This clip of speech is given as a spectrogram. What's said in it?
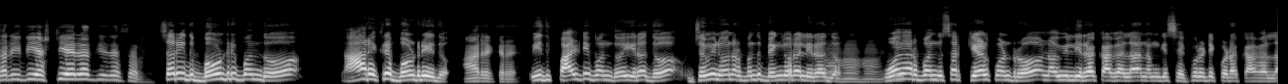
ಸರ್ ಇದು ಎಷ್ಟು ಏರಿಯಾದಿದೆ ಸರ್? ಸರ್ ಇದು ಬೌಂಡ್ರಿ ಬಂದು ಆರ್ ಎಕರೆ ಬೌಂಡ್ರಿ ಇದು. ಆರ್ ಎಕರೆ. ಇದು ಪಾರ್ಟಿ ಬಂದು ಇರೋದು ಜಮೀನ್ ಓನರ್ ಬಂದು ಬೆಂಗಳೂರಲ್ಲಿ ಇರೋದು. ಓನರ್ ಬಂದು ಸರ್ ಕೇಳ್ಕೊಂಡ್ರು ನಾವ್ ಇಲ್ಲಿ ಇರಕ್ ಆಗಲ್ಲ ನಮ್ಗೆ ಸೆಕ್ಯೂರಿಟಿ ಕೊಡಕ್ ಆಗಲ್ಲ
